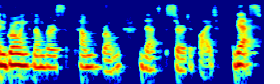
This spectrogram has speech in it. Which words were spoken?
in growing numbers, come from that certified gas.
